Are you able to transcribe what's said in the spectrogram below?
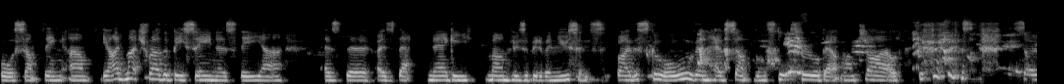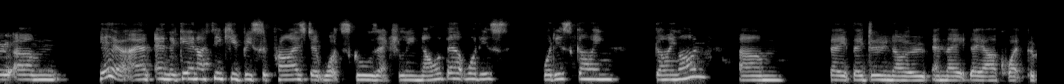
or something. Um, yeah, I'd much rather be seen as the uh, as the as that naggy mum who's a bit of a nuisance by the school than have something slip through about my child. so um, yeah, and, and again, I think you'd be surprised at what schools actually know about what is what is going going on. Um, they, they do know and they, they are quite pre-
